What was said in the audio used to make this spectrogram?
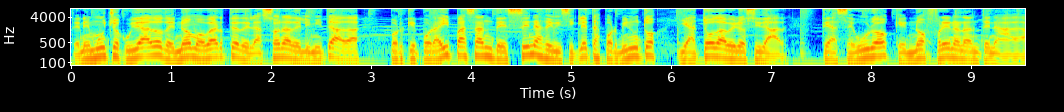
Tené mucho cuidado de no moverte de la zona delimitada, porque por ahí pasan decenas de bicicletas por minuto y a toda velocidad. Te aseguro que no frenan ante nada.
